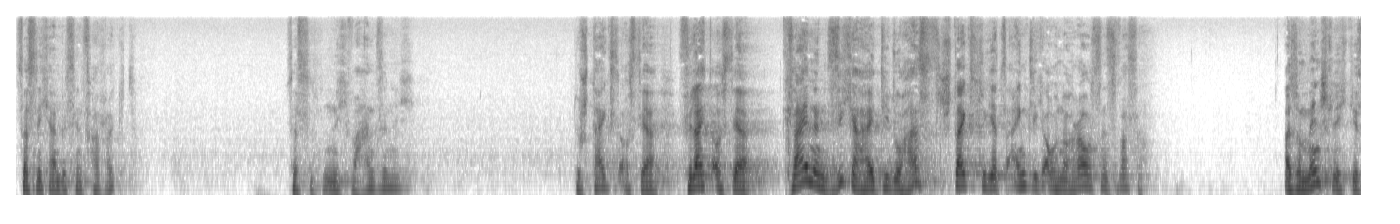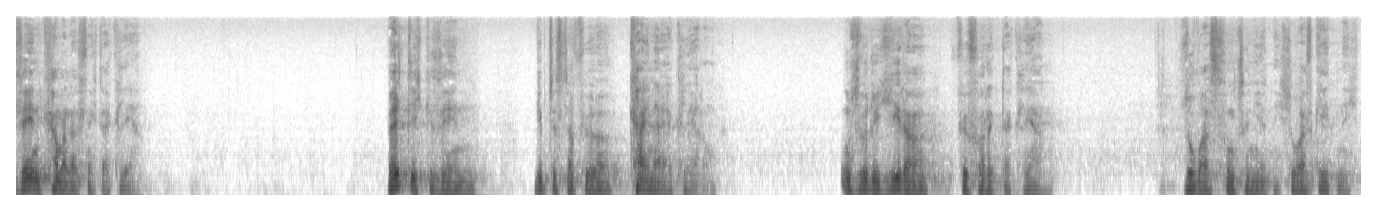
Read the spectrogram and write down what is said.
Ist das nicht ein bisschen verrückt? Ist das nicht wahnsinnig? Du steigst aus der, vielleicht aus der kleinen Sicherheit, die du hast, steigst du jetzt eigentlich auch noch raus ins Wasser. Also menschlich gesehen kann man das nicht erklären. Weltlich gesehen gibt es dafür keine Erklärung. Uns würde jeder für verrückt erklären. Sowas funktioniert nicht, sowas geht nicht.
